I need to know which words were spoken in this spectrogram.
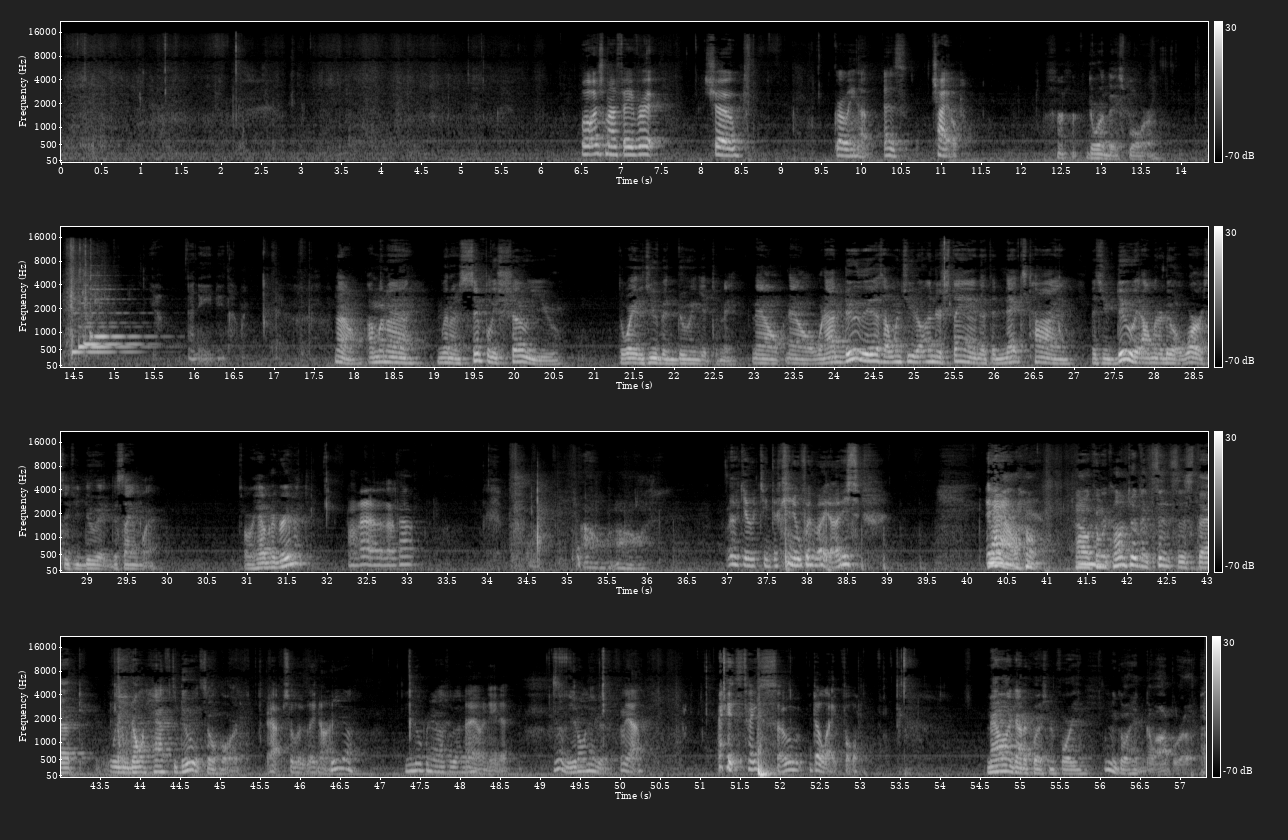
What was my favorite show growing up as child? Dora the Explorer. Yeah, I knew you knew that one. Now, I'm gonna I'm gonna simply show you the way that you've been doing it to me. Now, now when I do this, I want you to understand that the next time that you do it, I'm gonna do it worse if you do it the same way. Are we have an agreement? Oh, oh. I don't think I can open my eyes. Now, now can we come to a consensus that we don't have to do it so hard? Absolutely not. Here you can open your eyes for that I don't need it. No, you don't need it. Yeah. It tastes so delightful. Now I got a question for you. Let me go ahead and glob her up.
